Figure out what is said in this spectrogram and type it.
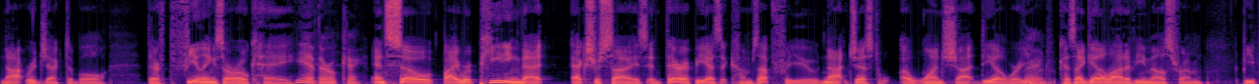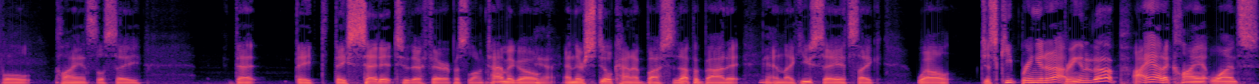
not rejectable their feelings are okay Yeah, they're okay. and so by repeating that exercise in therapy as it comes up for you, not just a one shot deal where you, Right. because I get a lot of emails from people, clients, they'll say that they they said it to their therapist a long time ago Yeah. and they're still kind of busted up about it. And like you say, it's like, well, just keep bringing it up. Bringing it up. I had a client once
